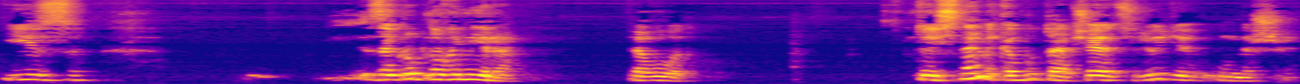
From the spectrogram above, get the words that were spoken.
из загробного мира. Вот. То есть с нами как будто общаются люди умершие.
